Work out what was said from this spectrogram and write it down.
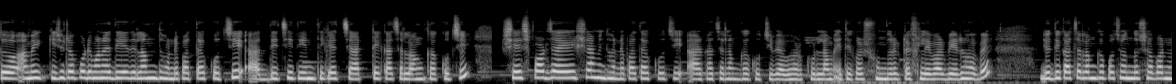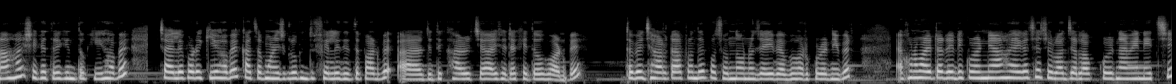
তো আমি কিছুটা পরিমাণে দিয়ে দিলাম ধনে পাতা কুচি আর দিচ্ছি তিন থেকে চারটে কাঁচা লঙ্কা কুচি। শেষ পর্যায়ে এসে আমি ধনে পাতা কুচি আর কাঁচা লঙ্কা কুচি ব্যবহার করলাম। এতে করে সুন্দর একটা ফ্লেভার বের হবে। যদি কাঁচা লঙ্কা পছন্দ সবার না হয়, সেক্ষেত্রে কিন্তু কি হবে? চাইলে পরে কি হবে? কাঁচা মরিচগুলো কিন্তু ফেলে দিতে পারবে আর যদি ইচ্ছা হয় সেটা খেতেও পারবে। তবে ঝালটা আপনাদের পছন্দ অনুযায়ী ব্যবহার করে নেবেন। এখন আমার এটা রেডি করে নেওয়া হয়ে গেছে। চুলার জাল অফ করে নামিয়ে নিচ্ছি।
